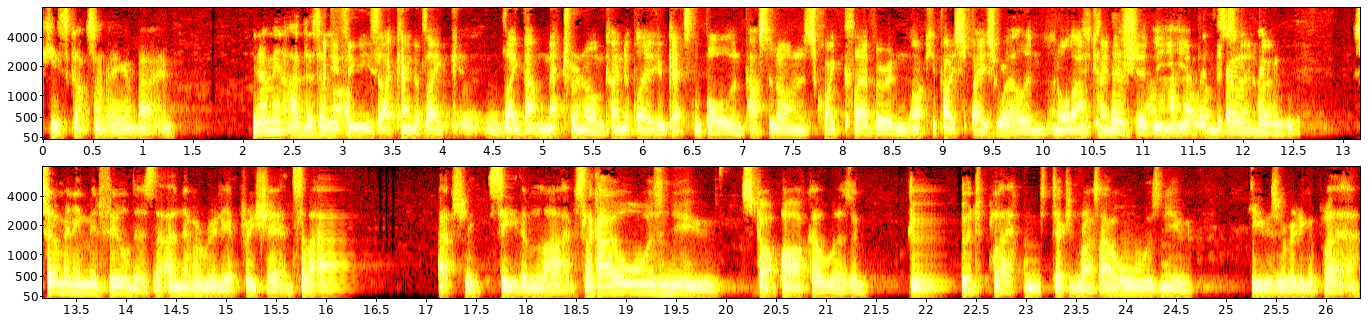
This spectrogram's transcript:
he's got something about him. You know what I mean? I, there's a do you think he's that kind of like like that metronome kind of player who gets the ball and passes it on and is quite clever and occupies space well and, and all that kind of shit that you hear pundits so saying about? many, so many midfielders that I never really appreciate until I actually see them live. It's like I always knew Scott Parker was a good, good player. And Declan Rice, I always knew he was a really good player.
